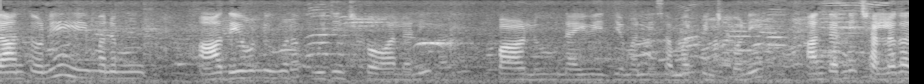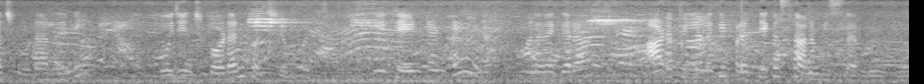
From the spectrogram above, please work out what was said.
దాంతోనే మనం ఆ దేవుణ్ణి కూడా పూజించుకోవాలని పాలు నైవేద్యం అన్నీ సమర్పించుకొని అందరినీ చల్లగా చూడాలని పూజించుకోవడానికి వచ్చాము. ఇది ఏంటంటే మన దగ్గర ఆడపిల్లలకి ప్రత్యేక స్థానం ఇస్తారు దీంట్లో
